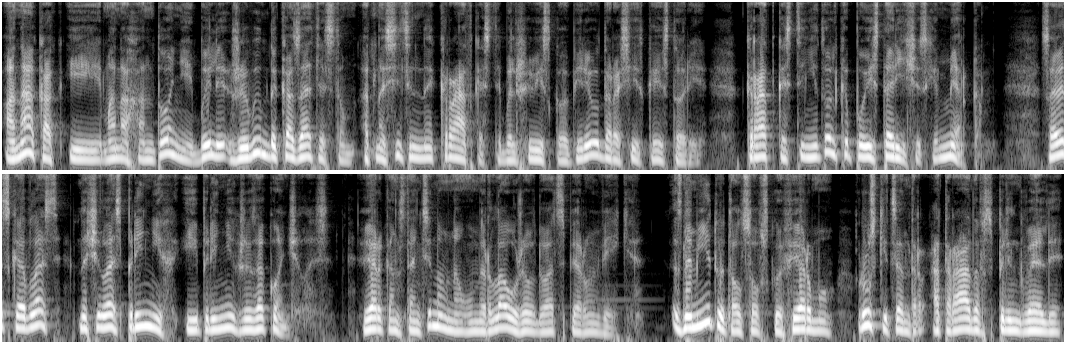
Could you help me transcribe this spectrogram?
Она, как и монах Антоний, были живым доказательством относительной краткости большевистского периода российской истории. Краткости не только по историческим меркам. Советская власть началась при них и при них же закончилась. Вера Константиновна умерла уже в 21 веке знаменитую Толсовскую ферму, русский центр отрадов в Спрингвелле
